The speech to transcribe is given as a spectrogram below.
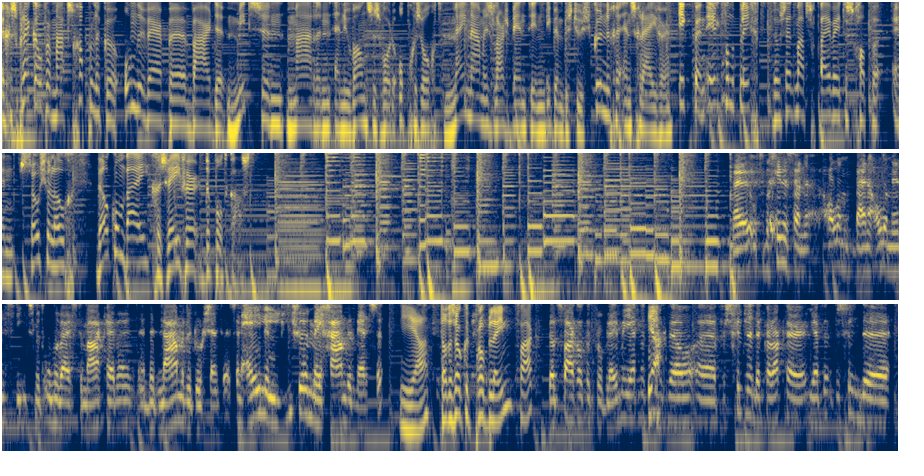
Een gesprek over maatschappelijke onderwerpen waar de mitsen, maren en nuances worden opgezocht. Mijn naam is Lars Bentin, ik ben bestuurskundige en schrijver. Ik ben Erik van der Plicht, docent maatschappijwetenschappen en socioloog. Welkom bij Gezwever, de podcast. Om te beginnen zijn alle, bijna alle mensen die iets met onderwijs te maken hebben, en met name de docenten, het zijn hele lieve, meegaande mensen. Ja, dat is ook het probleem vaak. Dat is vaak ook het probleem. Maar je hebt natuurlijk wel uh, verschillende karakter, je hebt verschillende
